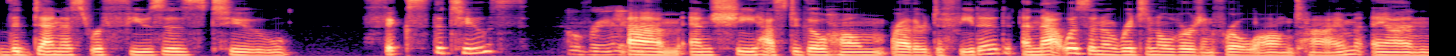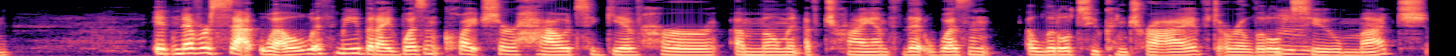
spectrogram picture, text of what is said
the dentist refuses to fix the tooth Oh, really? um, and she has to go home rather defeated. And that was an original version for a long time. And it never sat well with me, but I wasn't quite sure how to give her a moment of triumph that wasn't a little too contrived or a little too much.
